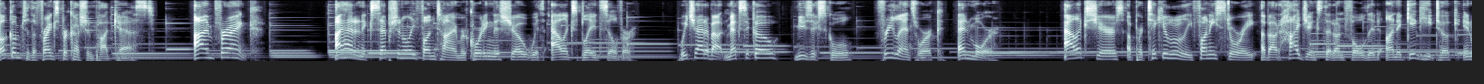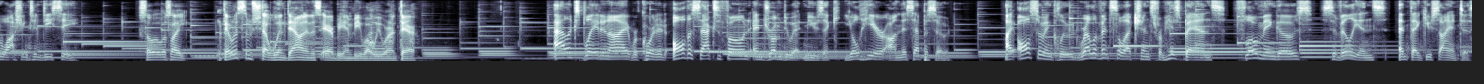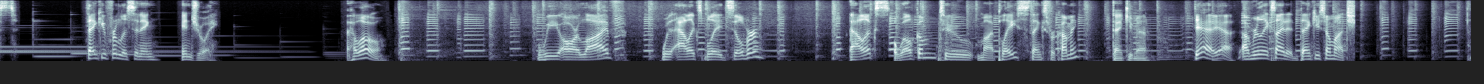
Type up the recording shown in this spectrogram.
Welcome to the Frank's Percussion Podcast. I'm Frank. I had an exceptionally fun time recording this show with Alex Blade Silver. We chat about Mexico, music school, freelance work, and more. Alex shares a particularly funny story about hijinks that unfolded on a gig he took in Washington, D.C. So it was like there was some shit that went down in this Airbnb while we weren't there. Alex Blade and I recorded all the saxophone and drum duet music you'll hear on this episode. I also include relevant selections from his bands Flamingos, Civilians, and Thank You Scientist. Thank you for listening. Enjoy. Hello. We are live with Alex Blade Silver. Alex, welcome to my place. Thanks for coming. Thank you, man. Yeah, yeah. I'm really excited. Thank you so much.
